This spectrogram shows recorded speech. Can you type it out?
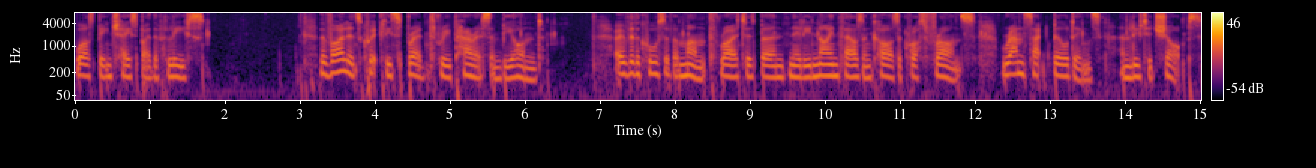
whilst being chased by the police. The violence quickly spread through Paris and beyond. Over the course of a month, rioters burned nearly 9,000 cars across France, ransacked buildings, and looted shops.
